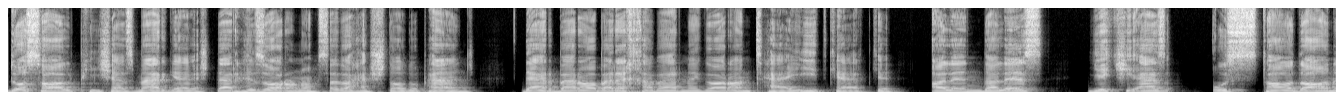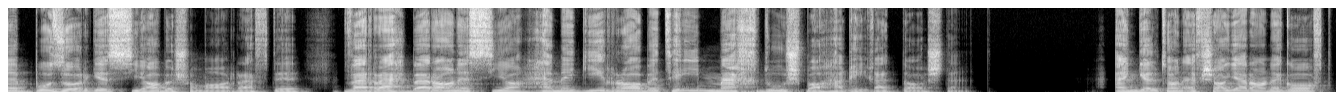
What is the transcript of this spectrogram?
دو سال پیش از مرگش در 1985 در برابر خبرنگاران تایید کرد که آلندالس یکی از استادان بزرگ سیا به شمار رفته و رهبران سیا همگی رابطه ای مخدوش با حقیقت داشتند. انگلتون افشاگرانه گفت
